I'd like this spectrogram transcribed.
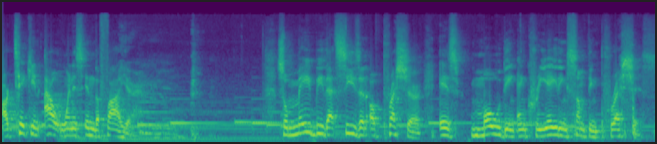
are taken out when it's in the fire. So maybe that season of pressure is molding and creating something precious.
